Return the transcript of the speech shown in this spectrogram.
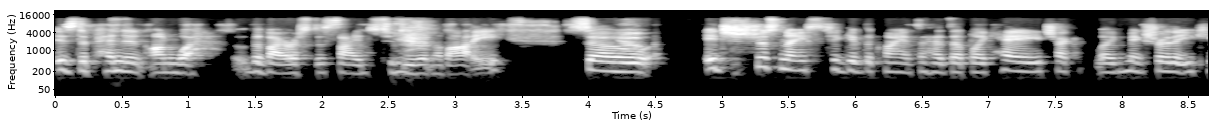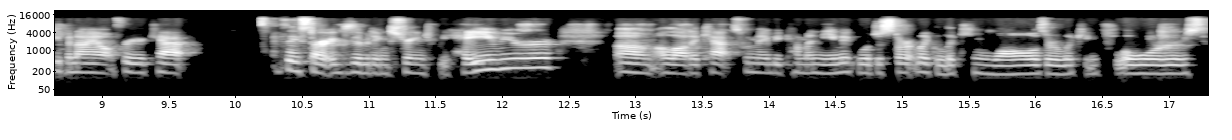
is dependent on what the virus decides to do in the body. So it's just nice to give the clients a heads up like, hey, check, like, make sure that you keep an eye out for your cat. If they start exhibiting strange behavior, um, a lot of cats, when they become anemic, will just start like licking walls or licking floors.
